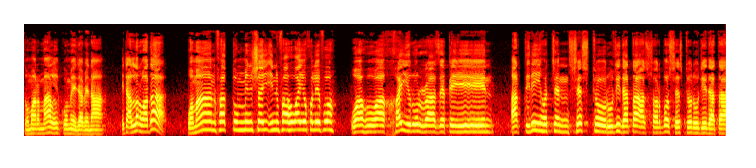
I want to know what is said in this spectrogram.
তোমার মাল কমে যাবে না। এটা আল্লাহর ওয়াদা। ওমান মিন হুয়া খায়রুর রাজিকিন আর তিনিই হচ্ছেন শ্রেষ্ঠ রুজিদাতা, সর্বশ্রেষ্ঠ রুজিদাতা।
